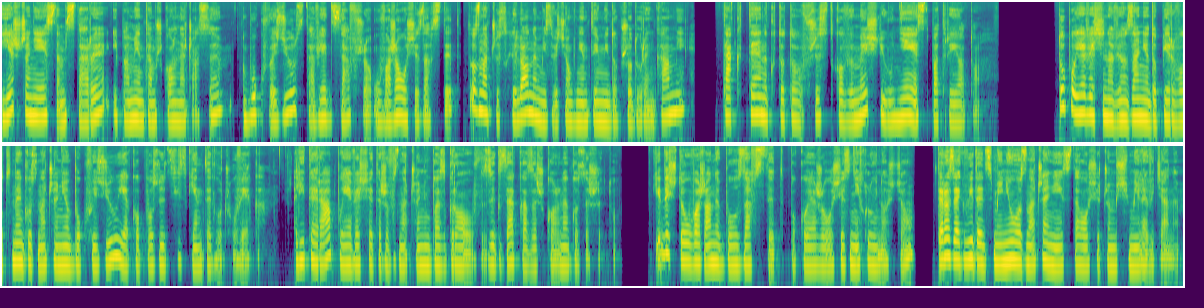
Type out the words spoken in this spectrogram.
Jeszcze nie jestem stary i pamiętam szkolne czasy. Bukwę ziu stawiać zawsze uważało się za wstyd, to znaczy schylonym i z wyciągniętymi do przodu rękami. Tak ten, kto to wszystko wymyślił, nie jest patriotą. Tu pojawia się nawiązanie do pierwotnego znaczenia bukwy ziu jako pozycji zgiętego człowieka. Litera pojawia się też w znaczeniu bazgrołów, zygzaka ze szkolnego zeszytu. Kiedyś to uważane było za wstyd, bo kojarzyło się z niechlujnością. Teraz, jak widać, zmieniło znaczenie i stało się czymś mile widzianym.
